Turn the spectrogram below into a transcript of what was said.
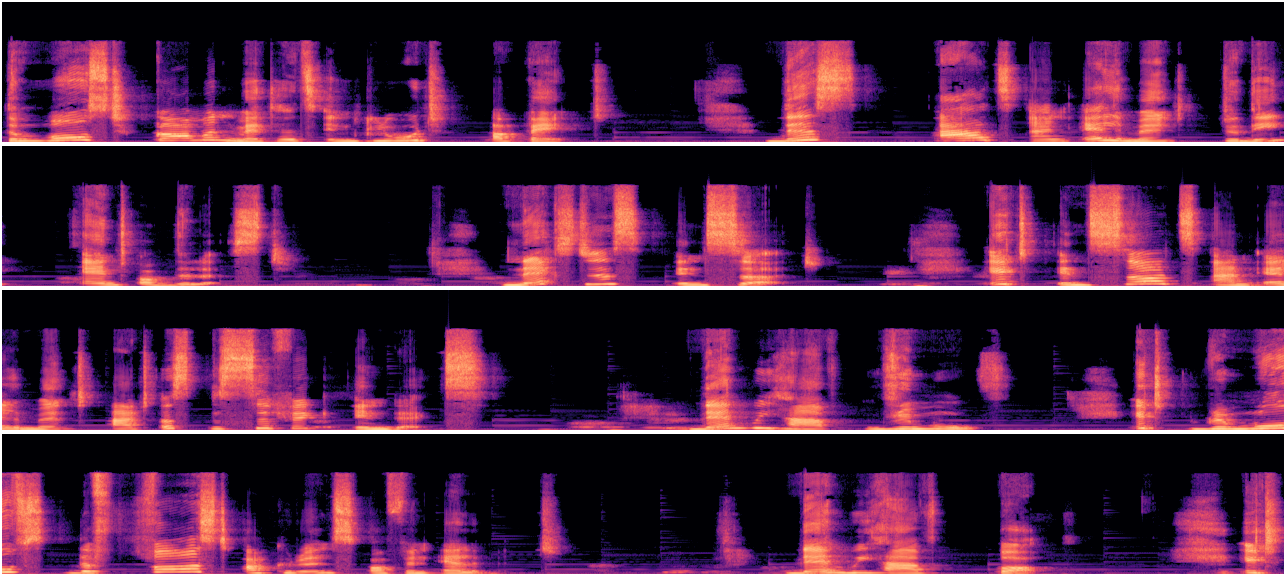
The most common methods include append. This adds an element to the end of the list. Next is insert. It inserts an element at a specific index. Then we have remove. It removes the first occurrence of an element. Then we have pop. It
